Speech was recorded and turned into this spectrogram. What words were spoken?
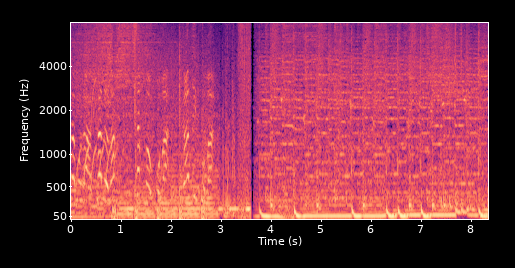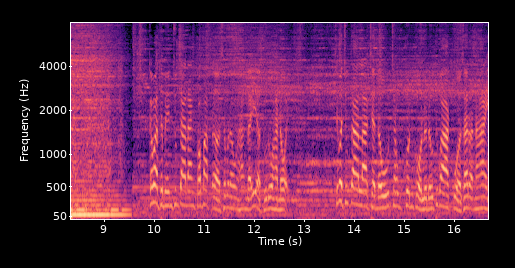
Coca-Cola Color Lux, sắc màu của bạn, cá tính của bạn. Các bạn thân mến, chúng ta đang có mặt ở sân vận động hàng Đáy ở thủ đô Hà Nội. Trước mặt chúng ta là trận đấu trong khuôn khổ lượt đấu thứ ba của giai đoạn 2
